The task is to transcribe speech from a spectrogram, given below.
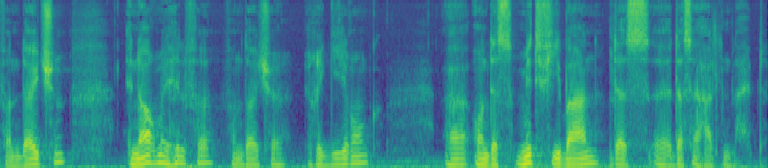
von Deutschen, enorme Hilfe von deutscher Regierung äh, und das Mitfiebern, dass äh, das erhalten bleibt.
